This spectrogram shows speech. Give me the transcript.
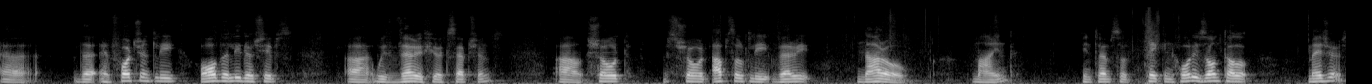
uh, the, unfortunately, all the leaderships, uh, with very few exceptions, uh, showed showed absolutely very narrow mind in terms of taking horizontal measures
